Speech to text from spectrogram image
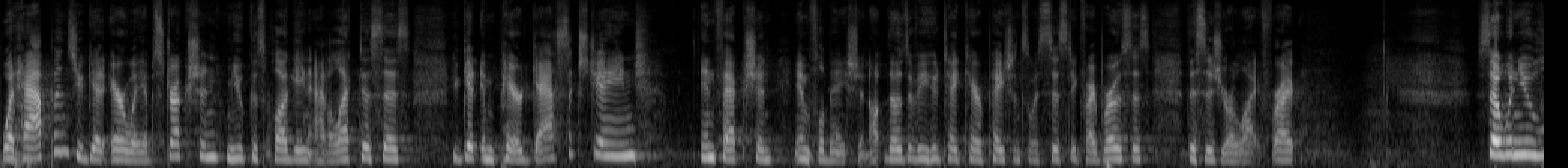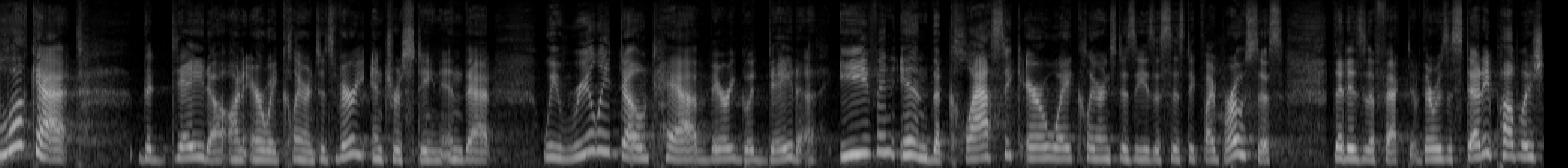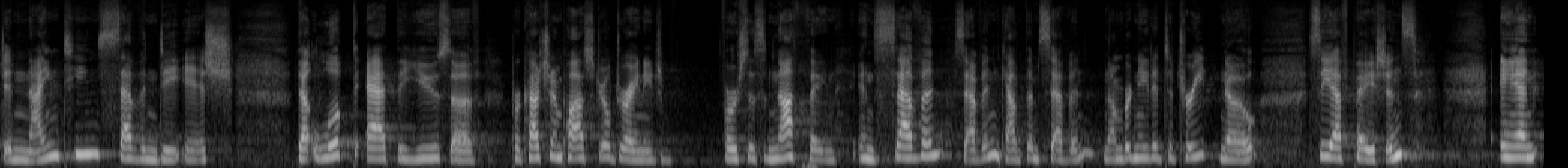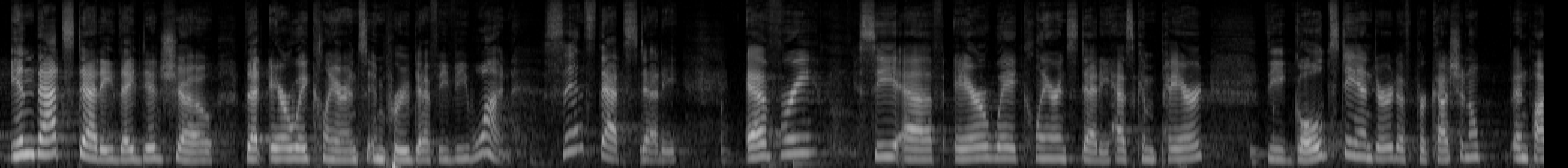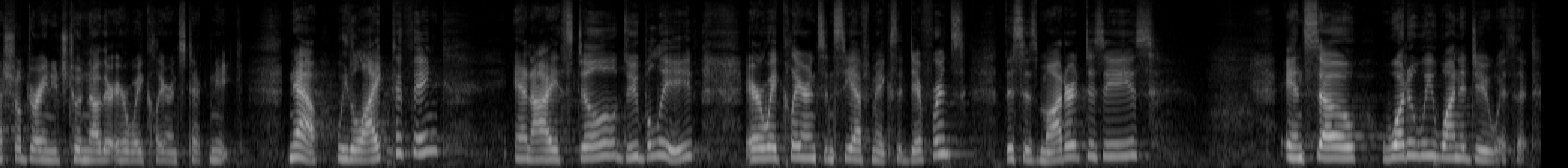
What happens? You get airway obstruction, mucus plugging, atelectasis, you get impaired gas exchange, infection, inflammation. Uh, those of you who take care of patients with cystic fibrosis, this is your life, right? So when you look at the data on airway clearance, it's very interesting in that we really don't have very good data, even in the classic airway clearance disease of cystic fibrosis, that is effective. There was a study published in 1970 ish that looked at the use of percussion and postural drainage versus nothing in seven, seven, count them seven, number needed to treat, no, CF patients. And in that study, they did show that airway clearance improved FEV1. Since that study, every CF airway clearance study has compared the gold standard of percussional and postural drainage to another airway clearance technique. Now, we like to think, and I still do believe, airway clearance in CF makes a difference. This is moderate disease. And so, what do we want to do with it?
